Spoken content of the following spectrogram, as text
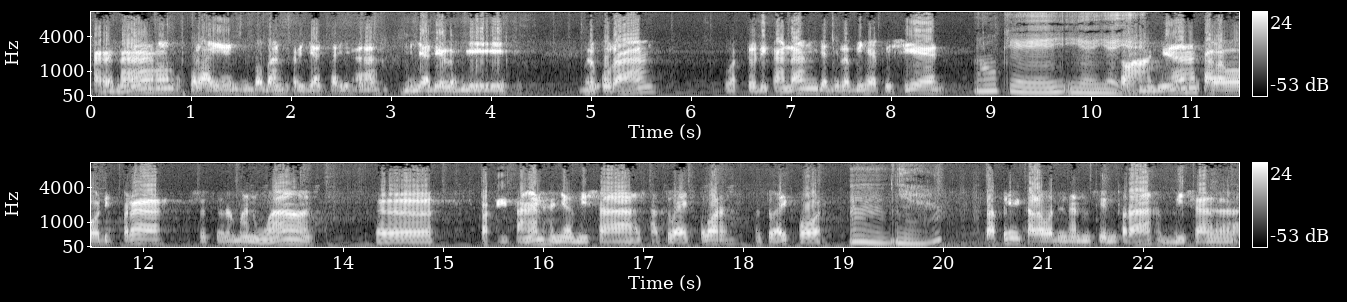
Karena selain beban kerja saya menjadi lebih berkurang, waktu di kandang jadi lebih efisien. Oke, iya iya iya. Soalnya kalau diperah secara manual, eh, pakai tangan hanya bisa satu ekor, satu ekor. Hmm, ya. Tapi kalau dengan mesin perah bisa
